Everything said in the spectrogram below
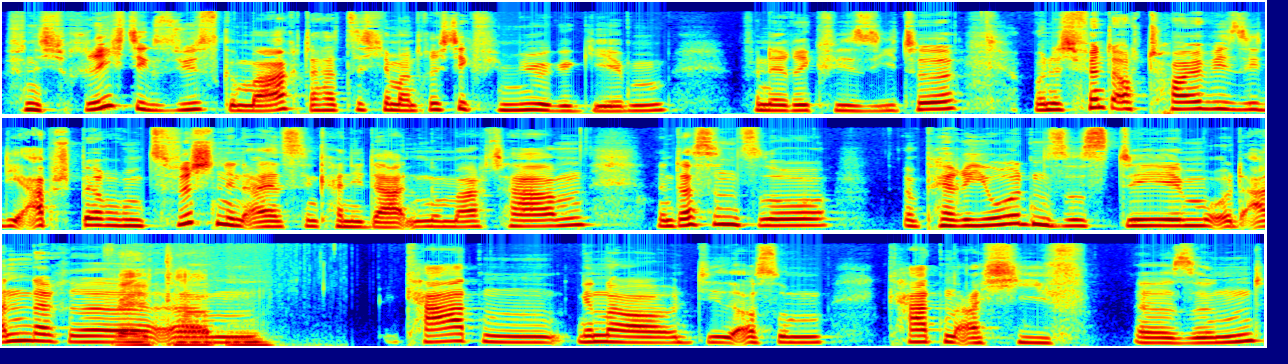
Finde ich richtig süß gemacht. Da hat sich jemand richtig viel Mühe gegeben von der Requisite. Und ich finde auch toll, wie sie die Absperrungen zwischen den einzelnen Kandidaten gemacht haben. Denn das sind so ein Periodensystem und andere Weltkarten. Ähm, Karten, genau, die aus so einem Kartenarchiv äh, sind.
